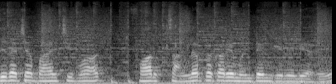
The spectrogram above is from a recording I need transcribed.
मंदिराच्या बाहेरची भाग फार चांगल्या प्रकारे मेंटेन केलेली आहे.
